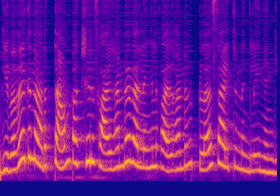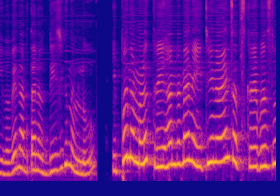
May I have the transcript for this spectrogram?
ഗിവ് അവേ ഒക്കെ നടത്താം. പക്ഷെ ഒരു ഫൈവ് ഹൺഡ്രഡ് അല്ലെങ്കിൽ ഫൈവ് ഹൺഡ്രഡ് പ്ലസ് ആയിട്ടുണ്ടെങ്കിൽ ഞാൻ ഗിവ് അവേ നടത്താൻ ഉദ്ദേശിക്കുന്നുള്ളൂ. ഇപ്പൊ നമ്മൾ three hundred and eighty nine സബ്സ്ക്രൈബേഴ്സിൽ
